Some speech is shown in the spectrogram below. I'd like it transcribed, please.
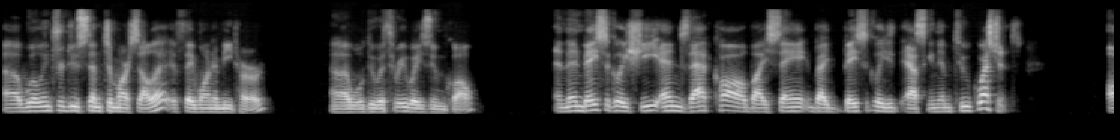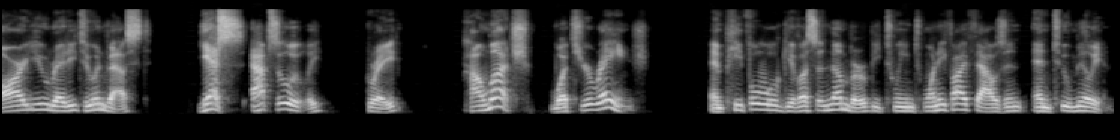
Uh, we'll introduce them to Marcella if they want to meet her. Uh, we'll do a three way Zoom call. And then basically she ends that call by saying, by basically asking them two questions. Are you ready to invest? Yes, absolutely. Great. How much? What's your range? and people will give us a number between 25,000 and 2 million.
